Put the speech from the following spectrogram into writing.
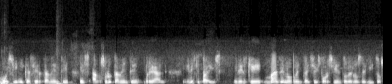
muy cínica ciertamente, es absolutamente real. En este país, en el que más del 96% de los delitos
